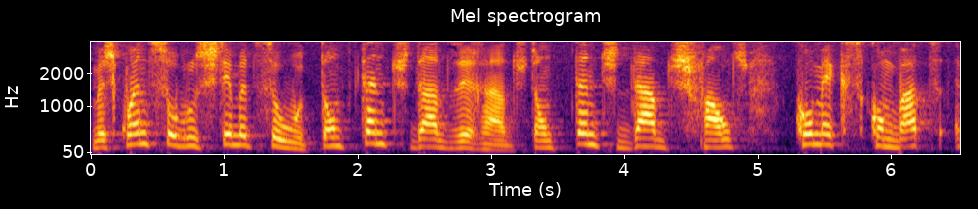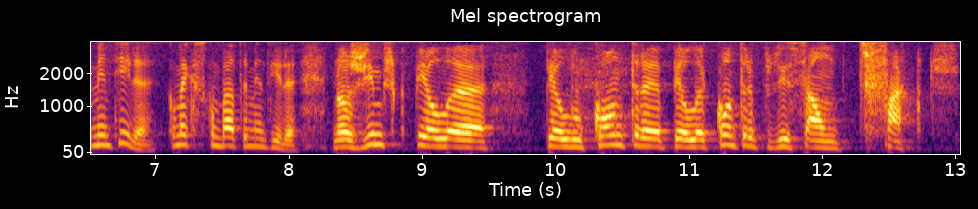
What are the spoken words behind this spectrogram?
mas quando sobre o sistema de saúde estão tantos dados errados, estão tantos dados falsos, como é que se combate a mentira? Como é que se combate a mentira? Nós vimos que pela, pelo contra, pela contraposição de factos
